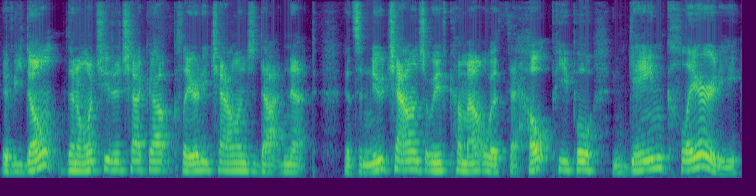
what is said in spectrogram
If you don't, then I want you to check out claritychallenge.net. It's a new challenge that we've come out with to help people gain clarity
